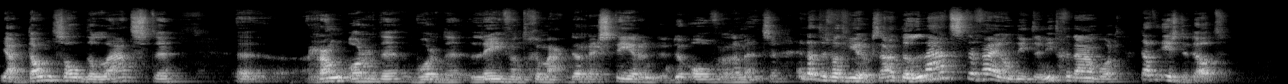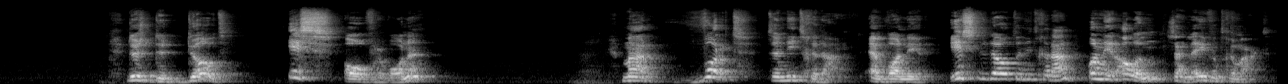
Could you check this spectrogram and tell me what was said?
ja, dan zal de laatste eh, rangorde worden levend gemaakt. De resterende, de overige mensen. En dat is wat hier ook staat. De laatste vijand die er niet gedaan wordt, dat is de dood. Dus de dood is overwonnen, maar wordt teniet gedaan. En wanneer is de dood teniet gedaan? Wanneer allen zijn levend gemaakt.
